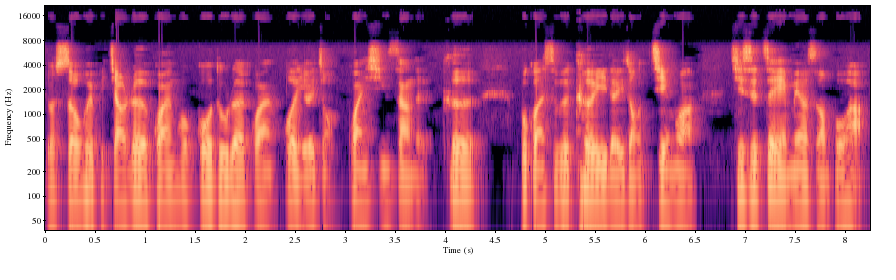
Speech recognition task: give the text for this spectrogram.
有时候会比较乐观或过度乐观，或有一种惯性上的刻，不管是不是刻意的一种健忘，其实这也没有什么不好。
